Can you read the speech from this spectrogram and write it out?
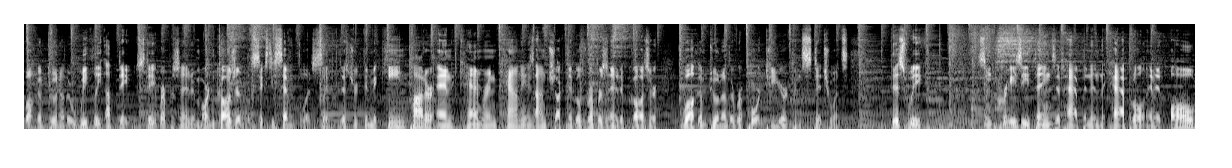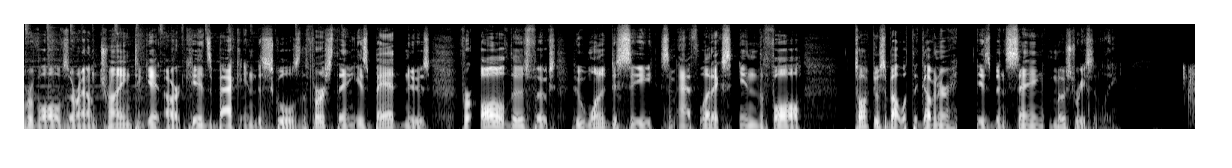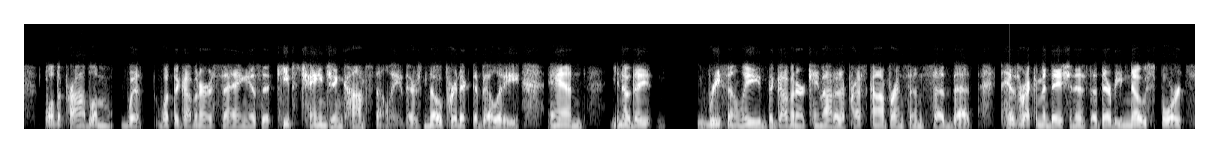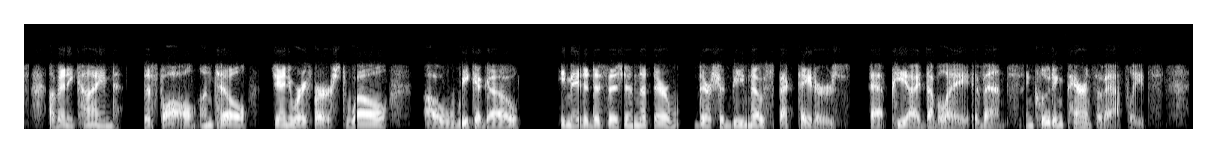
Welcome to another weekly update with State Representative Martin Causer of the 67th Legislative District in McKean, Potter, and Cameron counties. I'm Chuck Nichols, Representative Causer. Welcome to another report to your constituents. This week, some crazy things have happened in the Capitol, and it all revolves around trying to get our kids back into schools. The first thing is bad news for all of those folks who wanted to see some athletics in the fall. Talk to us about what the governor has been saying most recently. Well, the problem with what the governor is saying is it keeps changing constantly. There's no predictability. And, you know, the recently the governor came out at a press conference and said that his recommendation is that there be no sports of any kind this fall until January 1st. Well, a week ago, he made a decision that there there should be no spectators at PIAA events, including parents of athletes.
